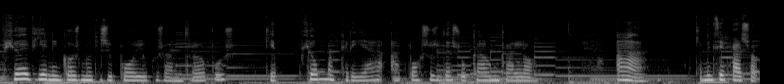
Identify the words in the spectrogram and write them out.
πιο ευγενικός με τους υπόλοιπους ανθρώπους και πιο μακριά από όσους δεν σου κάνουν καλό. Α, και μην ξεχάσω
